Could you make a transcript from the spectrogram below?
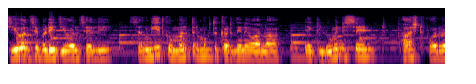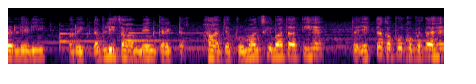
जीवन से बड़ी जीवन शैली, संगीत को मंत्र मुग्ध कर देने वाला एक लुमिनिसेंट फास्ट फॉरवर्ड लेडी और एक लवली सा मेन कैरेक्टर हाँ जब रोमांस की बात आती है तो एकता कपूर को पता है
